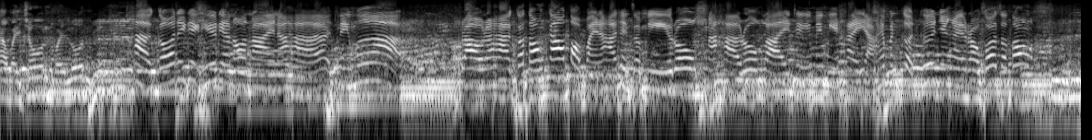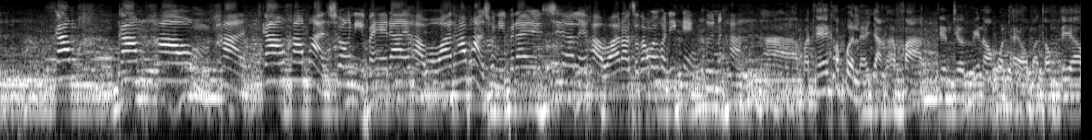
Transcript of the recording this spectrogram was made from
ค่ะวัยรุ่นวัยรุ่น ค่ะก็เด็กๆที่เรียนออนไลน์นะคะ ในเมื่อเรานะคะก็ต้องก้าวต่อไปนะคะ ถึงจะมีโรคนะคะ โรคร้ายที่ไม่มีใครอยากให้มันเกิดขึ้นยังไงเราก็จะต้องก้ามข้ามผ่านก้าวข้ามผ่านช่วงนี้ไปให้ได้ค่ะ เพราะว่าถ้าผ่านช่วงนี้ไปได้เชื่อเลยค่ะ ว่าเราจะต้องเป็นคนที่เก่งขึ้นค่ะประเทศก็เปิดแล้วอยากฝากเชิญชวนพี่น้องคนไทยออกมาท่องเที่ยว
